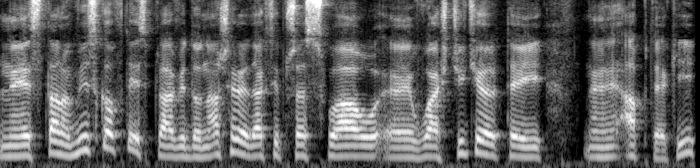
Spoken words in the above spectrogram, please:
E, stanowisko w tej sprawie do naszej redakcji przesłał wysłał e, właściciel tej e, apteki,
